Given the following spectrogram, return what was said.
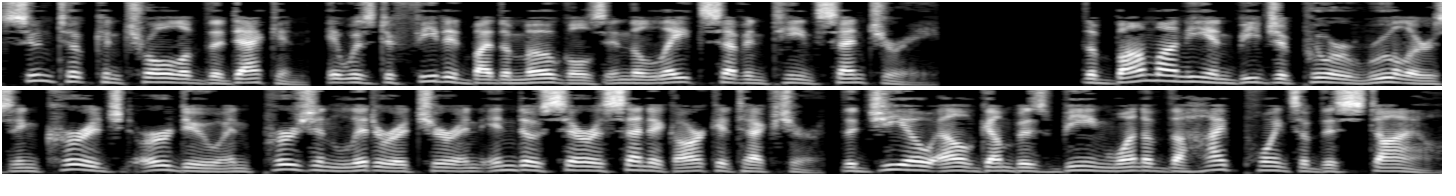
soon took control of the Deccan. It was defeated by the Mughals in the late 17th century. The Bahmani and Bijapur rulers encouraged Urdu and Persian literature and Indo-Saracenic architecture, the Gol Gumbaz being one of the high points of this style.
